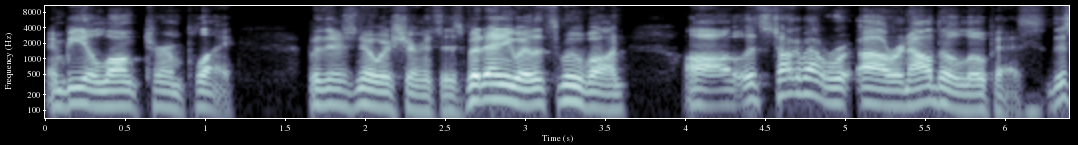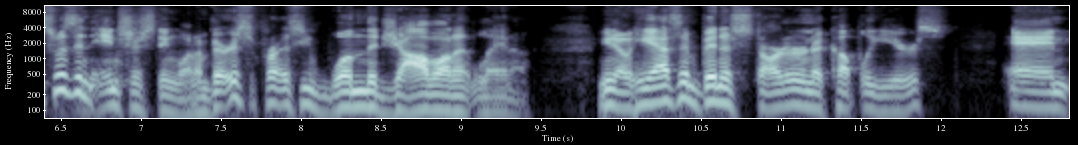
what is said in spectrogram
and be a long term play, but there's no assurances. But anyway, let's move on. Uh, let's talk about uh, Reynaldo Lopez. This was an interesting one. I'm very surprised he won the job on Atlanta. You know, he hasn't been a starter in a couple years, and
